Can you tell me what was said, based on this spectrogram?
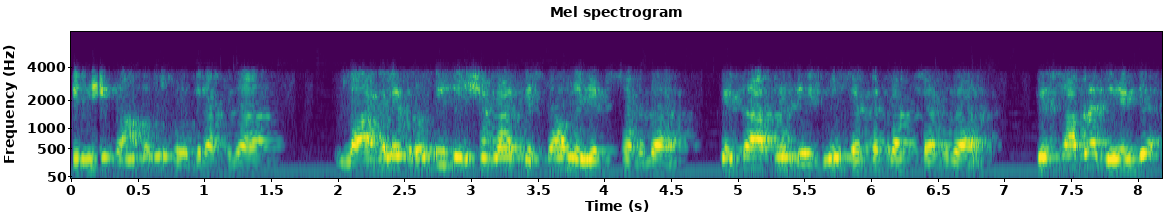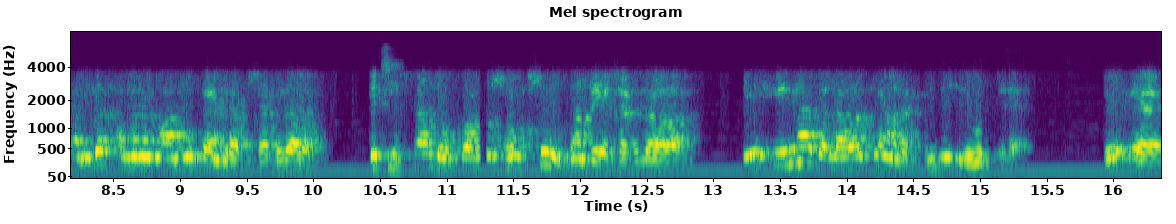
ਕਿੰਨੀ ਗਾਂਹ ਵਧੂ ਸੋਚ ਰੱਖਦਾ। ਲਾਗਲੇ ਵਿਰੋਧੀ ਦੇਸ਼ਾਂ ਨਾਲ ਕਿਸ ਤਰ੍ਹਾਂ ਨਜਿੱਠ ਸਕਦਾ ਕਿਸ ਤਰ੍ਹਾਂ ਆਪਣੇ ਦੇਸ਼ ਨੂੰ ਸੁਰੱਖਿਅਤ ਰੱਖ ਸਕਦਾ ਕਿਸ ਤਰ੍ਹਾਂ ਆਪਣੇ ਦੇਸ਼ ਦੇ ਅੰਦਰ ਅਮਨ ਅਮਾਨ ਨੂੰ ਕਾਇਮ ਰੱਖ ਸਕਦਾ ਵਾ ਕਿਸ ਤਰ੍ਹਾਂ ਲੋਕਾਂ ਨੂੰ ਸੁੱਖ ਸਹੂਲਤਾਂ ਦੇ ਸਕਦਾ ਵਾ। ਇਹ ਇਹਨਾਂ ਗੱਲਾਂ ਵੱਲ ਧਿਆਨ ਰੱਖਣ ਦੀ ਜ਼ਰੂਰਤ ਹੈ। ਤੇ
